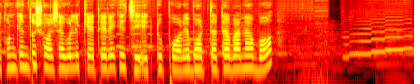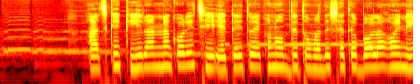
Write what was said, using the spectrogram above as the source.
এখন কিন্তু শশাগুলি কেটে রেখেছি, একটু পরে ভর্তাটা বানাবো। আজকে কি রান্না করেছি এটাই তো এখন অবধি তোমাদের সাথে বলা হয়নি।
